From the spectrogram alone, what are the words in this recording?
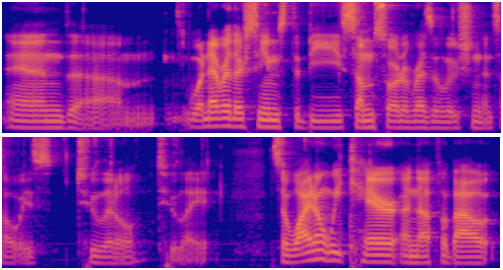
And um, whenever there seems to be some sort of resolution, it's always too little, too late. So, why don't we care enough about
